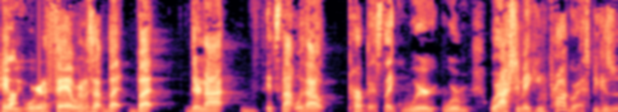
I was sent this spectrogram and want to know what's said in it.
hey, we, are gonna fail, we're gonna stop, but, but they're not. It's not without purpose. Like we're we're we're actually making progress because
